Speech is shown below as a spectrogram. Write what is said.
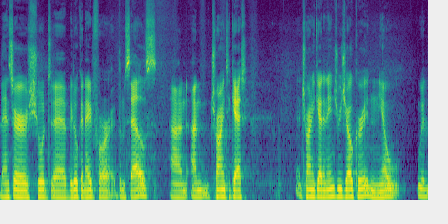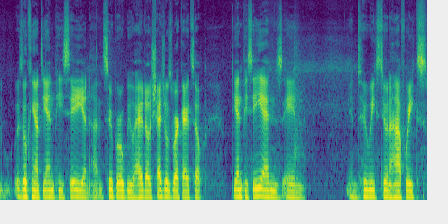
Leinster should uh, be looking out for themselves and and trying to get trying to get an injury joker in. You know, we was looking at the NPC and, and Super Rugby how those schedules work out. So the NPC ends in in two weeks, two and a half weeks,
